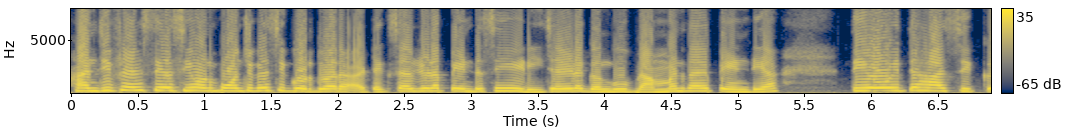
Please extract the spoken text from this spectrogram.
ਹਾਂਜੀ ਫਰੈਂਡਸ ਤੇ ਅਸੀਂ ਹੁਣ ਪਹੁੰਚ ਗਏ ਸੀ ਗੁਰਦੁਆਰਾ ਅਟਕ ਸਾਹਿਬ, ਜਿਹੜਾ ਪਿੰਡ ਸਹੇੜੀ ਚ ਜਿਹੜਾ ਗੰਗੂ ਬ੍ਰਾਹਮਣ ਦਾ ਪਿੰਡ ਆ। ਤੇ ਉਹ ਇਤਿਹਾਸਿਕ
